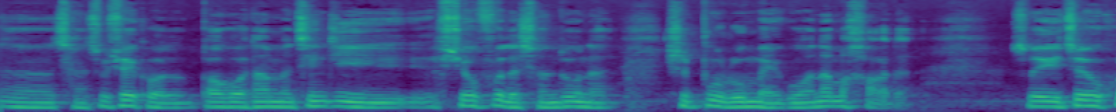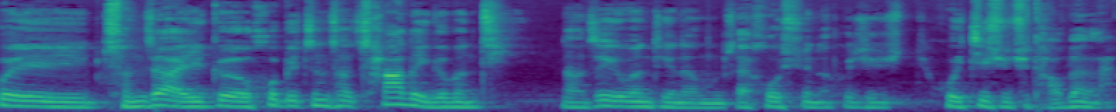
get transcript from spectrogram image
呃产出缺口，包括他们经济修复的程度呢，是不如美国那么好的。所以这会存在一个货币政策差的一个问题。那这个问题呢，我们在后续呢会去会继续去讨论了。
